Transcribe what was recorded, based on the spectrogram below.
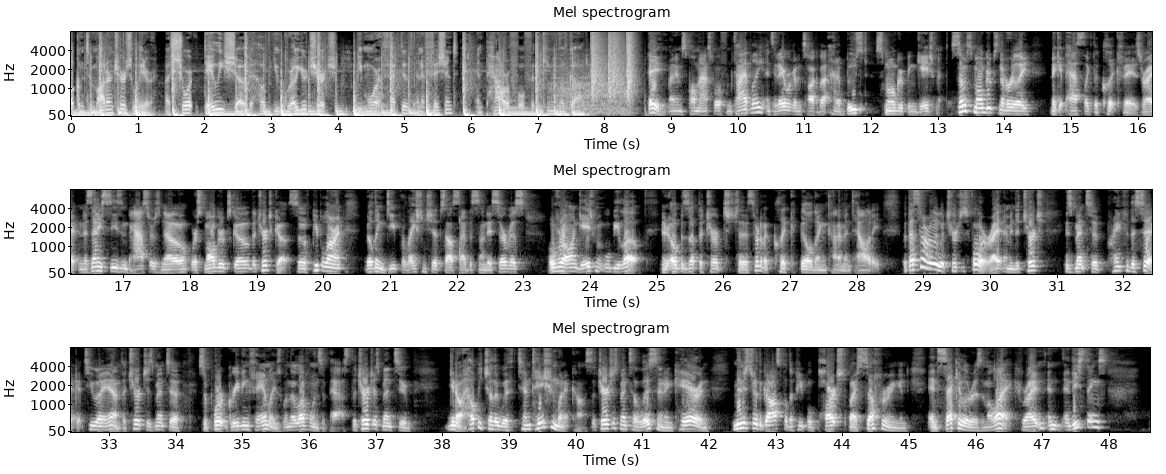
Welcome to Modern Church Leader, a short daily show to help you grow your church, be more effective and efficient, and powerful for the kingdom of God. Hey, my name is Paul Maxwell from Tithely, and today we're going to talk about how to boost small group engagement. Some small groups never really make it past like the clique phase, right? And as any seasoned pastors know, where small groups go, the church goes. So if people aren't building deep relationships outside the Sunday service, overall engagement will be low and it opens up the church to sort of a clique building kind of mentality. But that's not really what church is for, right? I mean, the church is meant to pray for the sick at 2 a.m. The church is meant to support grieving families when their loved ones have passed. The church is meant to, you know, help each other with temptation when it comes. The church is meant to listen and care and minister the gospel to people parched by suffering and, and secularism alike, right? And, and these things,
